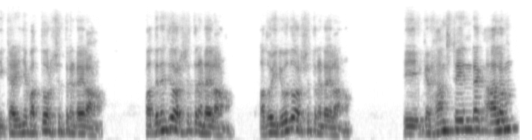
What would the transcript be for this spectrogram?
ഈ കഴിഞ്ഞ പത്ത് വർഷത്തിനിടയിലാണോ? പതിനഞ്ച് വർഷത്തിനിടയിലാണോ? അതോ ഇരുപത് വർഷത്തിനിടയിലാണോ? ഈ ഗ്രഹാം സ്റ്റെയിന്റെ കാലം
